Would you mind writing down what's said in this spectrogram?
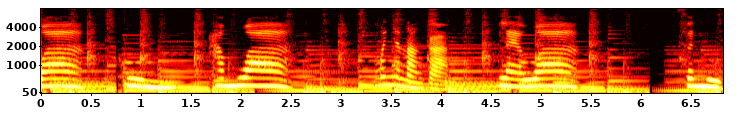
ว่า คุณคำว่า menyenangkan. แปลว่า สนุก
